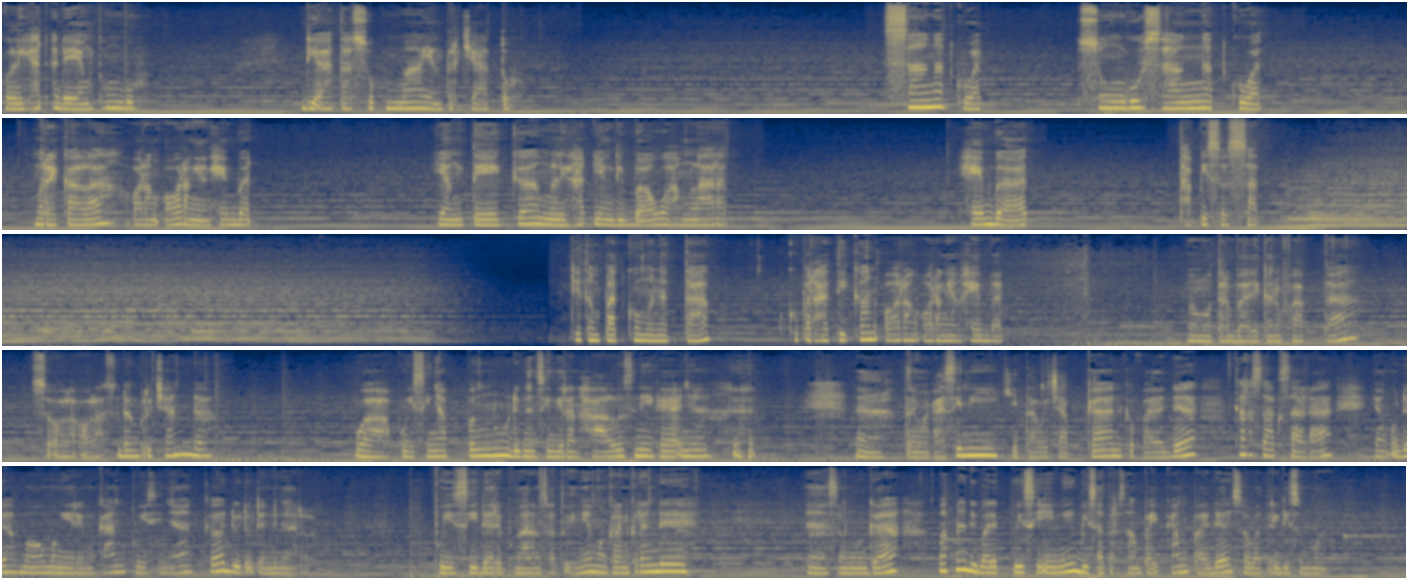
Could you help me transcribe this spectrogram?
kulihat ada yang tumbuh. Di atas sukma yang terjatuh. Sangat kuat, sungguh sangat kuat. Merekalah orang-orang yang hebat, yang tega melihat yang di bawah melarat hebat, tapi sesat. Di tempatku menetap, kuperhatikan orang-orang yang hebat. Memutarbalikkan fakta seolah-olah sedang bercanda. Wah, puisinya penuh dengan sindiran halus nih kayaknya. Nah, nih kita ucapkan kepada Karsa Aksara yang udah mau mengirimkan puisinya ke Duduk dan Dengar. Puisi dari pengarang satu ini emang keren-keren deh. Nah, semoga makna di balik puisi ini bisa tersampaikan pada Sobat Ridi semua.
